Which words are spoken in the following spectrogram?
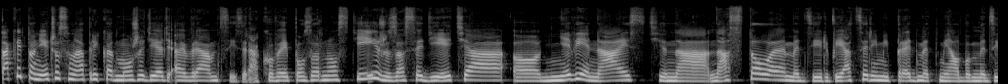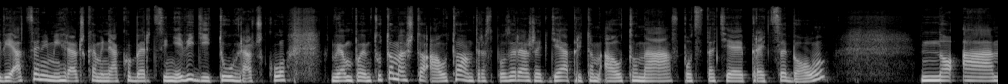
Takéto niečo sa napríklad môže diať aj v rámci zrakovej pozornosti, že zase dieťa e, nevie nájsť na, na stole medzi viacerými predmetmi alebo medzi viacerými hračkami na koberci, nevidí tú hračku. Ja mu poviem, tuto máš to auto a on teraz pozerá, že kde a pritom auto má v podstate pred sebou. No a e,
